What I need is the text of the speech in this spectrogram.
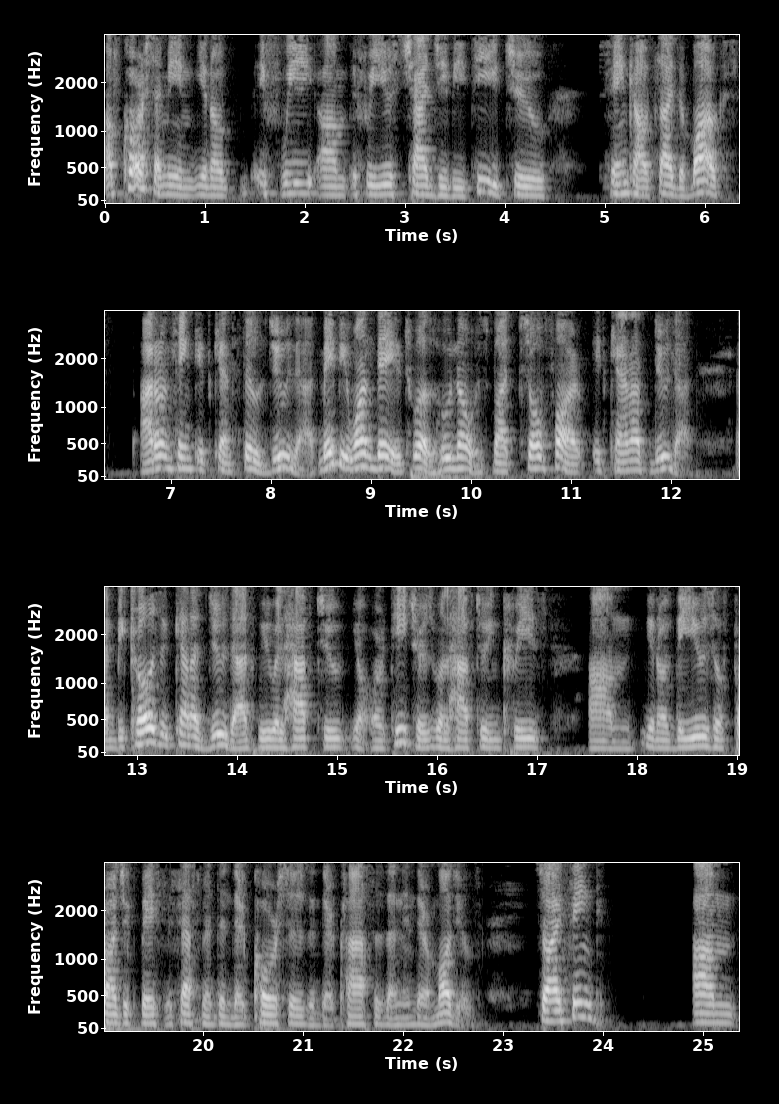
of course, I mean, you know, if we um, if we use ChatGPT to think outside the box, I don't think it can still do that. Maybe one day it will, who knows? But so far, it cannot do that. And because it cannot do that, we will have to, you know, or teachers will have to increase, um, you know, the use of project-based assessment in their courses, in their classes, and in their modules. So I think, um,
